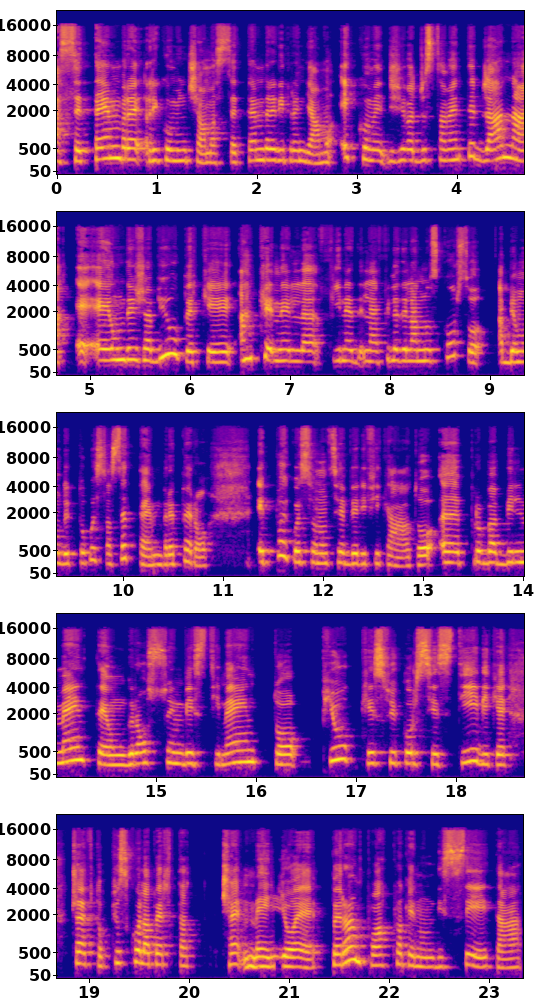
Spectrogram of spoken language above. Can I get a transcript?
a settembre ricominciamo, a settembre riprendiamo e come diceva giustamente Gianna è, è un déjà vu perché anche nel fine, nella fine dell'anno scorso abbiamo detto questo a settembre però e poi questo non si è verificato. Eh, probabilmente un grosso investimento più che sui corsi estivi, che certo più scuola aperta c'è, meglio è, però è un po' acqua che non disseta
